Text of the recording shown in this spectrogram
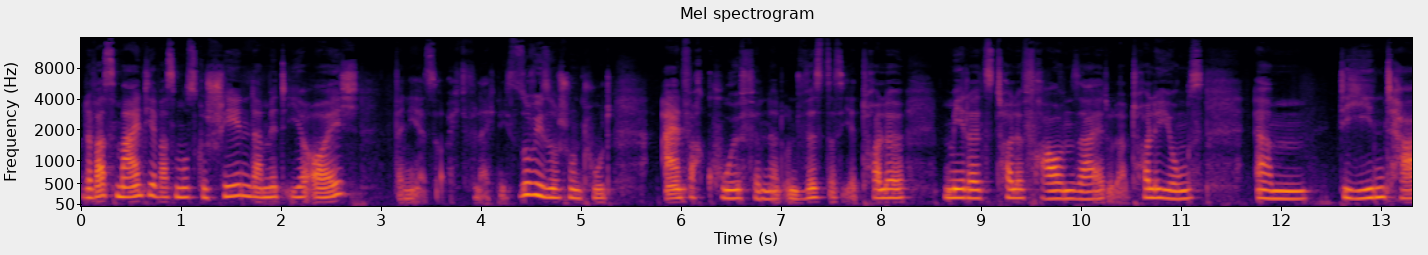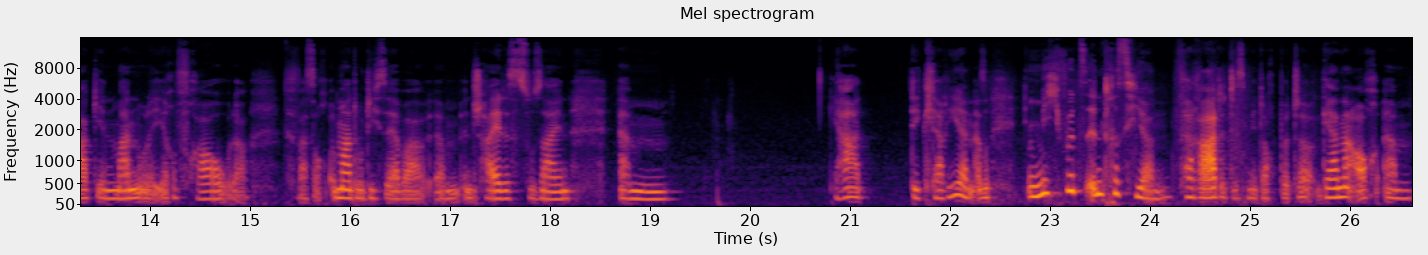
Oder was meint ihr, was muss geschehen, damit ihr euch, wenn ihr es euch vielleicht nicht sowieso schon tut, einfach cool findet und wisst, dass ihr tolle Mädels, tolle Frauen seid oder tolle Jungs, ähm, die jeden Tag ihren Mann oder ihre Frau oder für was auch immer du dich selber ähm, entscheidest zu sein, ähm, ja, deklarieren. Also mich würde es interessieren. Verratet es mir doch bitte. Gerne auch ähm,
